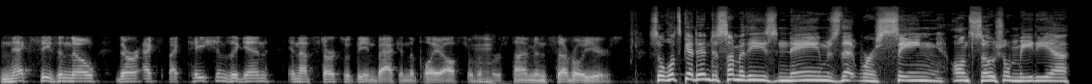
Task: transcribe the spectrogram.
Next season, though, there are expectations again, and that starts with being back in the playoffs for the mm. first time in several years. So let's get into some of these names that we're seeing on social media.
